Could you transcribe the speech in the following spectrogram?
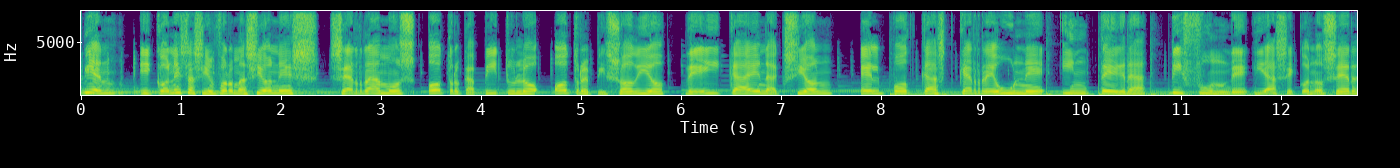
Bien, y con esas informaciones cerramos otro capítulo, otro episodio de ICA en Acción, el podcast que reúne, integra, difunde y hace conocer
